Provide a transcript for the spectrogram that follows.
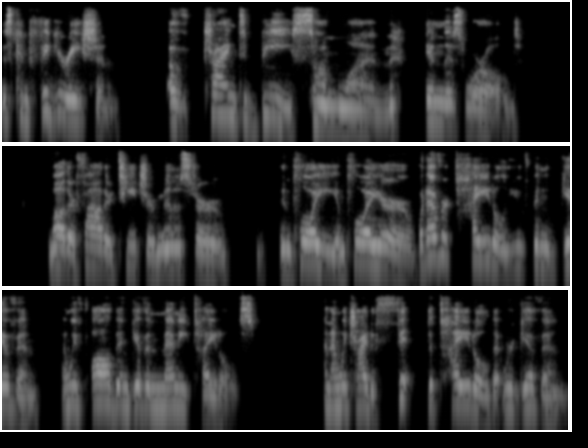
this configuration of trying to be someone in this world mother, father, teacher, minister, employee, employer, whatever title you've been given. And we've all been given many titles. And then we try to fit the title that we're given.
